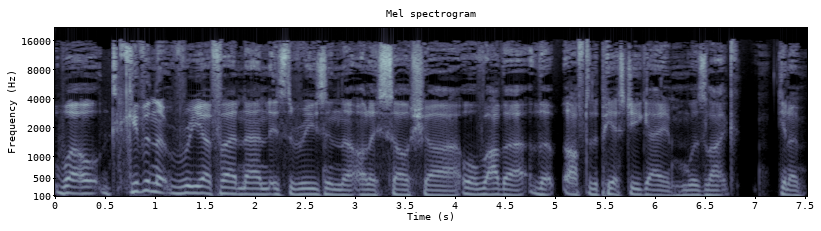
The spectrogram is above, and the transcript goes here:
well, given that Rio Ferdinand is the reason that Ole Solskjaer, or rather that after the PSG game, was like, you know,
